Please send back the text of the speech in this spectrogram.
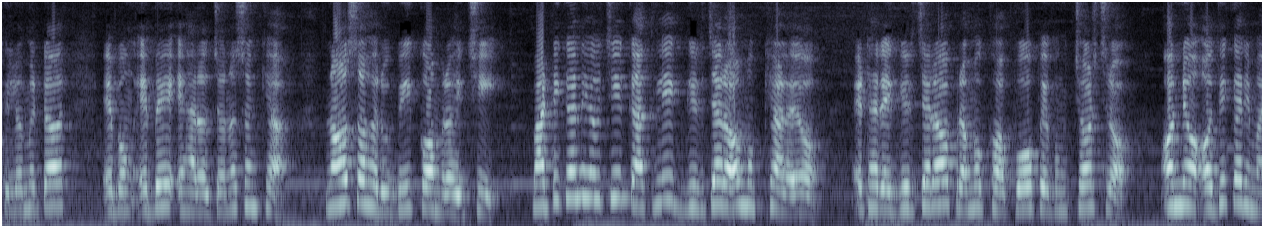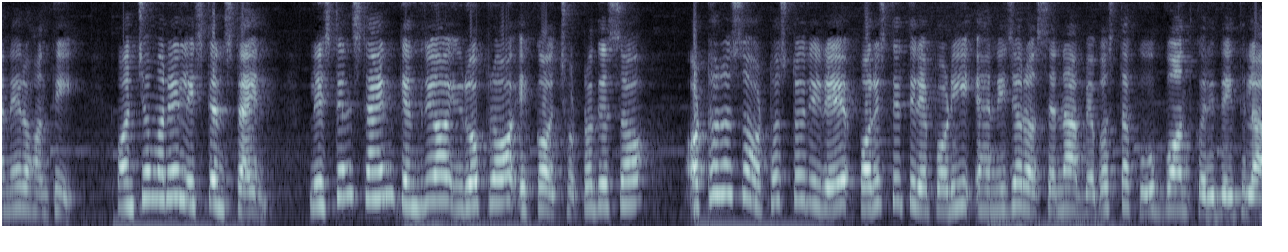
କିଲୋମିଟର ଏବଂ ଏବେ ଏହାର ଜନସଂଖ୍ୟା ନଅଶହରୁ ବି କମ୍ ରହିଛି। ଭାଟିକାନ ହେଉଛି କ୍ୟାଥଲିକ ଗିର୍ଜାର ମୁଖ୍ୟାଳୟ। ଏଠାରେ ଗିର୍ଜାର ପ୍ରମୁଖ ପୋପ୍ ଏବଂ ଚର୍ଚ୍ଚର ଅନ୍ୟ ଅଧିକାରୀମାନେ ରହନ୍ତି। ପଞ୍ଚମରେ ଲିଷ୍ଟେନଷ୍ଟାଇନ୍। ଲିଷ୍ଟେନଷ୍ଟାଇନ୍ କେନ୍ଦ୍ରୀୟ ୟୁରୋପର ଏକ ଛୋଟ ଦେଶ। ଅଠରଶହ ଅଠସ୍ତରୀରେ ପରିସ୍ଥିତିରେ ପଡ଼ି ଏହା ନିଜର ସେନା ବ୍ୟବସ୍ଥାକୁ ବନ୍ଦ କରିଦେଇଥିଲା।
